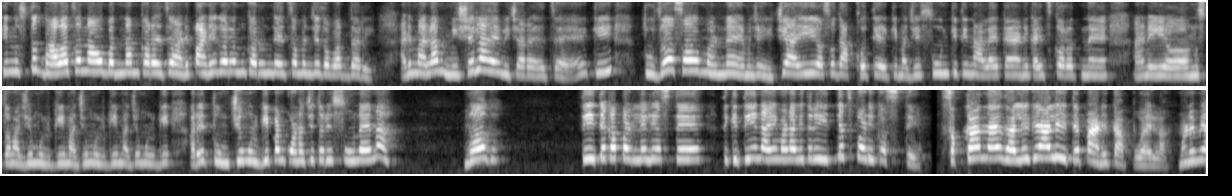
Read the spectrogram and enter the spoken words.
की नुसतं भावाचं नाव बदनाम करायचं आणि पाणी गरम करून द्यायचं म्हणजे जबाबदारी. आणि मला मिशेला हे विचारायचं आहे की तुझं असं म्हणणं आहे म्हणजे हिची आई असं दाखवते की माझी सून किती नालायक आहे आणि काहीच करत नाही आणि नुसतं माझी मुलगी माझी मुलगी माझी मुलगी. अरे तुमची मुलगी पण कोणाची तरी सून आहे ना? मग? ती इथे का पडलेली असते? ती किती नाही म्हणाली तरी इथेच पडीक असते. सकाळ नाही झाली की आली इथे पाणी तापवायला. म्हणून मी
